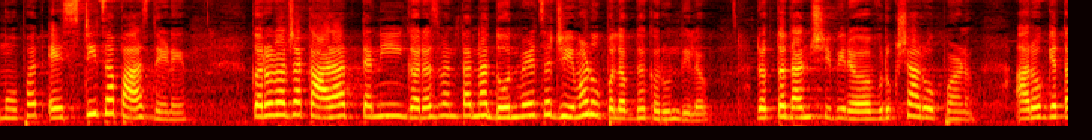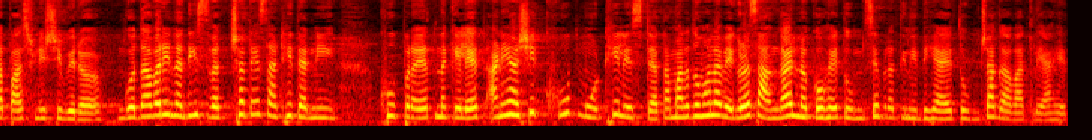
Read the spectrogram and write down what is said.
मोफत एस टीचा पास देणे. करोनाच्या काळात त्यांनी गरजवंतांना दोन वेळचं जेवण उपलब्ध करून दिलं. रक्तदान शिबिरं वृक्षारोपण आरोग्य तपासणी शिबिरं. गोदावरी नदी स्वच्छतेसाठी त्यांनी खूप प्रयत्न केले आहेत आणि अशी खूप मोठी लिस्ट आहे. आता मला तुम्हाला वेगळं सांगायला नको हे तुमचे प्रतिनिधी आहेत तुमच्या गावातले आहेत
